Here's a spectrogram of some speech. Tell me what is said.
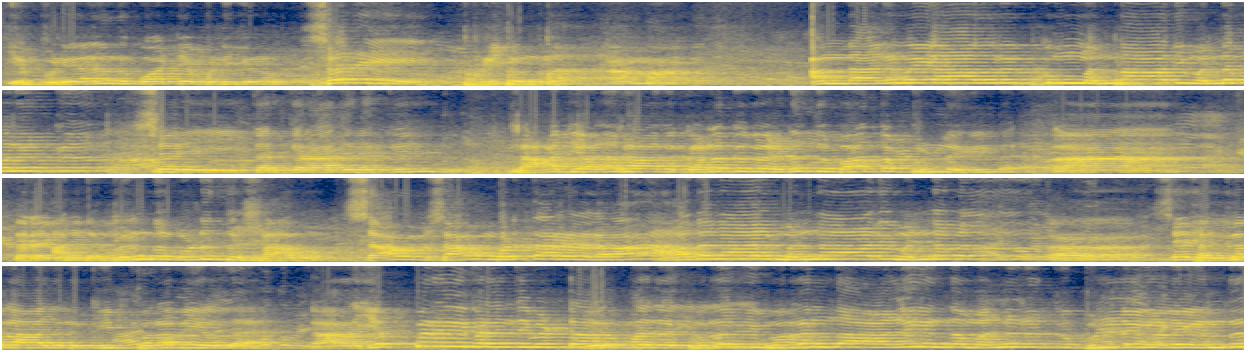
எப்படியாவது இந்த கோட்டையை பிடிக்கணும். சரி. பிடிக்கணும்னா? ஆமா. அந்த அருமையாளருக்கும் மன்னாதி மன்னவனுக்கு சரி தர்க்கராஜனுக்கு. ராஜ அழகாக கணக்குகள் எடுத்து பார்த்த பிள்ளை இல்லை. அந்த பெண்கள் கொடுத்த சாபம். சாபம் சாபம் கொடுத்தார்கள் அல்லவா? அதனால் மன்னாதி மன்னவன் சக்கராஜனுக்கு இப்பிறவி அல்ல. எப்பிறவி பிறந்து எத்தனை பிறவி பிறந்தாலும் இந்த மன்னனுக்கு பிள்ளைகளை என்று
